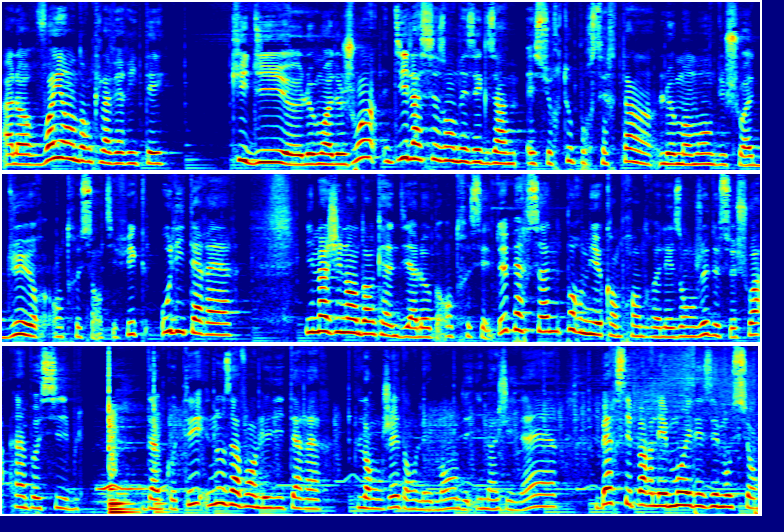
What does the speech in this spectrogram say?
Alors voyons donc la vérité. Qui dit euh, le mois de juin dit la saison des examens et surtout pour certains le moment du choix dur entre scientifique ou littéraire. Imaginons donc un dialogue entre ces deux personnes pour mieux comprendre les enjeux de ce choix impossible. D'un côté, nous avons le littéraire, plongé dans les mondes imaginaires, bercé par les mots et les émotions.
